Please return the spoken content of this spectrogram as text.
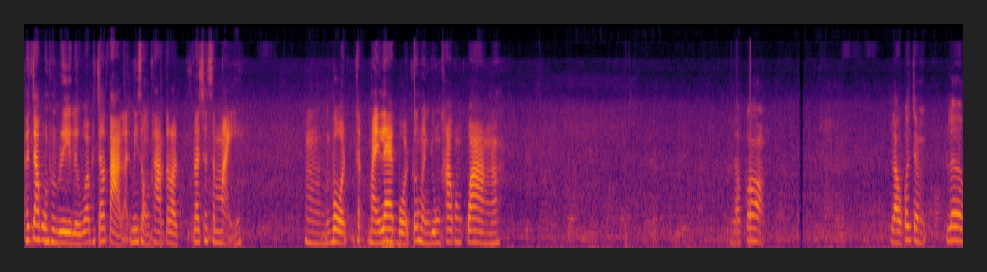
พระเจ้ากรุงธนบุรีหรือว่าพระเจ้าตากมีสงครามตลอดรัชสมัยโบสถ์สมัยแรกโบสถ์ก็เหมือนยุงข้าวกว้างๆเนาะแล้วก็ เราก็จะเริ่ม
